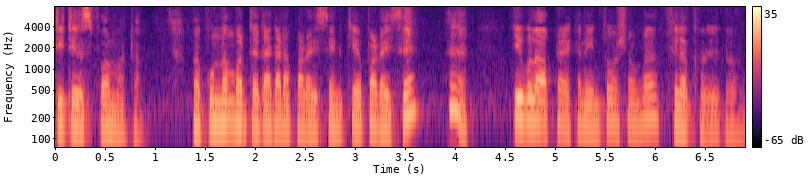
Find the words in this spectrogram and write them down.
ডিটেলস ফর্মটা কোন নম্বরতে টাকাটা পাঠাইছেন, কে পাঠাইছে হ্যাঁ এগুলো আপনার এখানে ইনফরমেশন ফিল আপ করে দিতে হবে।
